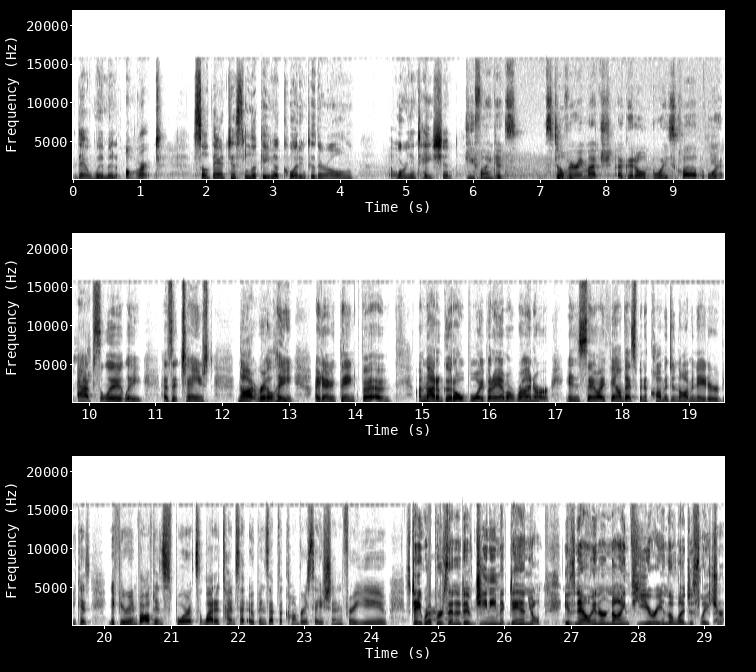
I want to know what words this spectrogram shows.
that women aren't. So they're just looking according to their own orientation. Do you find it's still very much a good old boys club or Absolutely. Has it changed? Not really, I don't think, but um, I'm not a good old boy, but I am a runner. And so I found that's been a common denominator because if you're involved in sports, a lot of times that opens up the conversation for you. State Representative Jeannie McDaniel is now in her ninth year in the legislature.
